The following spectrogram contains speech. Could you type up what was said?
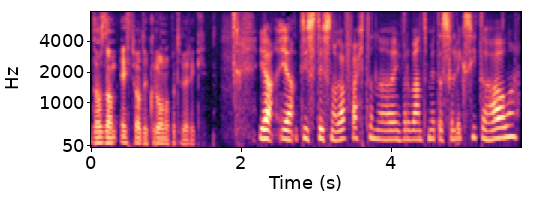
Dat is dan echt wel de kroon op het werk. Ja, ja het, is, het is nog afwachten uh, in verband met de selectie te halen.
